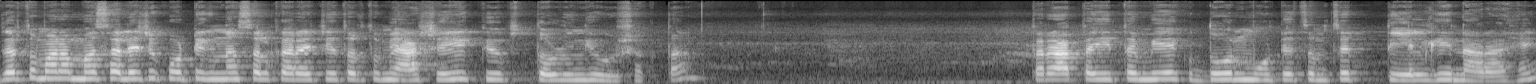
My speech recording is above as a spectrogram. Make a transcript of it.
जर तुम्हाला मसाल्याची कोटिंग नसेल करायची तर तुम्ही असेही क्यूब्स तळून घेऊ शकता. तर आता इथं मी एक दोन मोठे चमचे तेल घेणार आहे.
